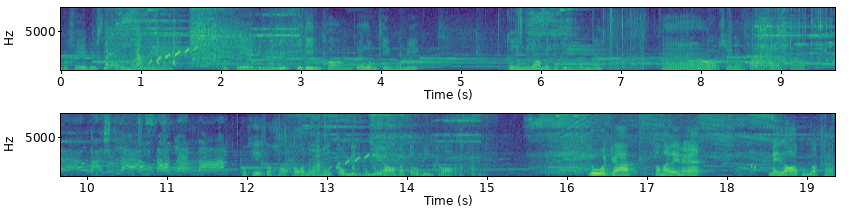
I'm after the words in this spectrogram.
โอเค ดูซิเขาจะทำยังไงครับ โอเค บินมายึดที่ดินของเพื่อนร่วมทีมผมอีก ก็ยังไม่ยอมเป็นที่ดินผมนะ อ้าว ใช้นางฟ้าไปแล้วครับ โอเคก็ขอภาวนาให้ตัวบินผมไม่ออกแล้วตัวบินเขาออกแล้วกัน ดูดครับ เข้ามาเลยฮะ ไม่รอดผมหรอกครับ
